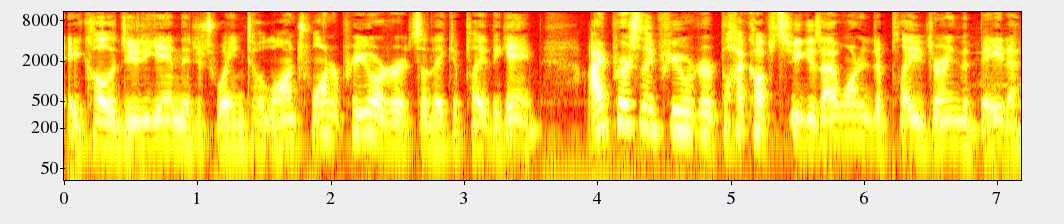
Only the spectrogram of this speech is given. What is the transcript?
a Call of Duty game, they just wait until launch want to pre-order it so they could play the game. I personally pre-ordered Black Ops 2 because I wanted to play during the beta.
